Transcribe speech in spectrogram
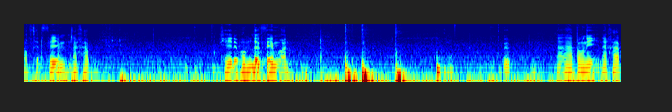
offset frame นะครับ โอเค เดี๋ยวผมเลือกเฟรมก่อนปึ๊บอ่า ตรงนี้นะครับ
